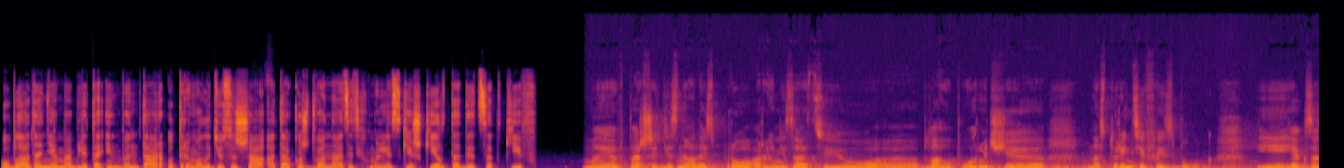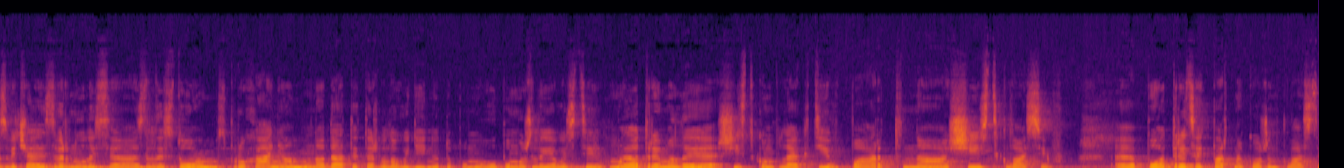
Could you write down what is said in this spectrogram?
Обладнання, меблі та інвентар отримали ДЮСШ, а також 12 хмельницьких шкіл та дитсадків. Ми вперше дізнались про організацію е, Благопоруч е, на сторінці Фейсбук. І як зазвичай звернулися з листом з проханням надати теж благодійну допомогу по можливості. Ми отримали 6 комплектів парт на 6 класів. Е, По 30 парт на кожен клас.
